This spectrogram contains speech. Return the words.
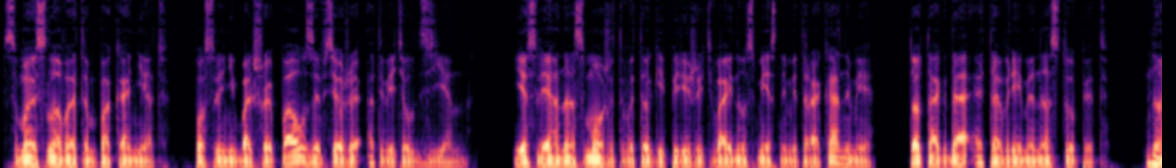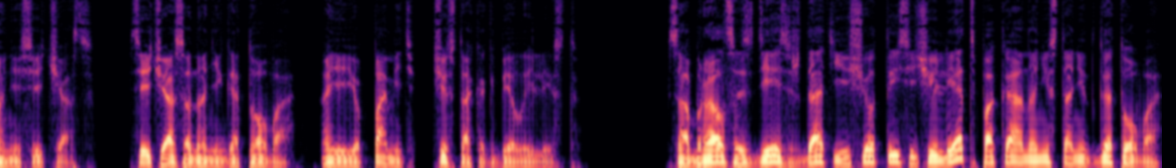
Смысла в этом пока нет. После небольшой паузы все же ответил Дзьен. Если она сможет в итоге пережить войну с местными тараканами, то тогда это время наступит. Но не сейчас. Сейчас она не готова, а ее память чиста как белый лист. Собрался здесь ждать еще тысячи лет, пока она не станет готова,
